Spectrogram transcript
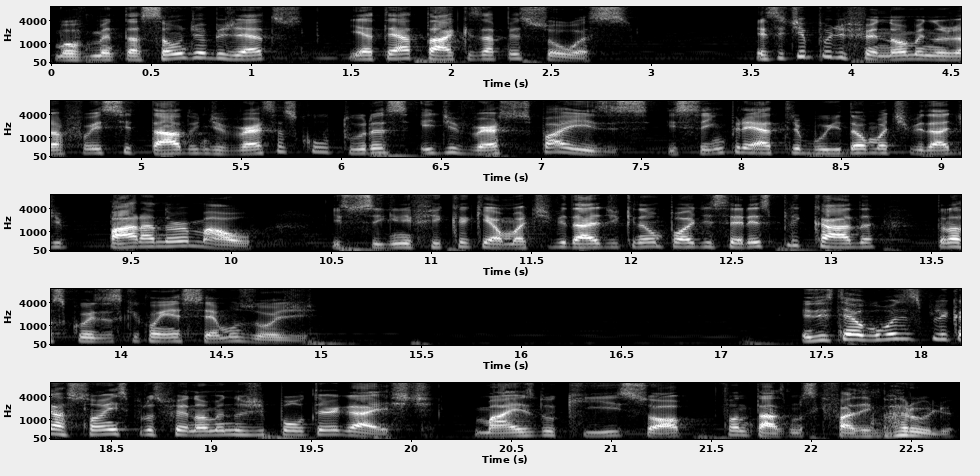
movimentação de objetos e até ataques a pessoas. Esse tipo de fenômeno já foi citado em diversas culturas e diversos países, e sempre é atribuído a uma atividade paranormal. Isso significa que é uma atividade que não pode ser explicada pelas coisas que conhecemos hoje. Existem algumas explicações para os fenômenos de poltergeist, mais do que só fantasmas que fazem barulho.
